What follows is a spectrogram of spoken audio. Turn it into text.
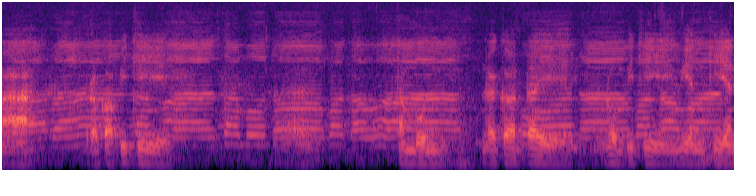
มาประกอบพิธีทำบุญแล้วก็ได้ร่วมพิธีเวียนเทียน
